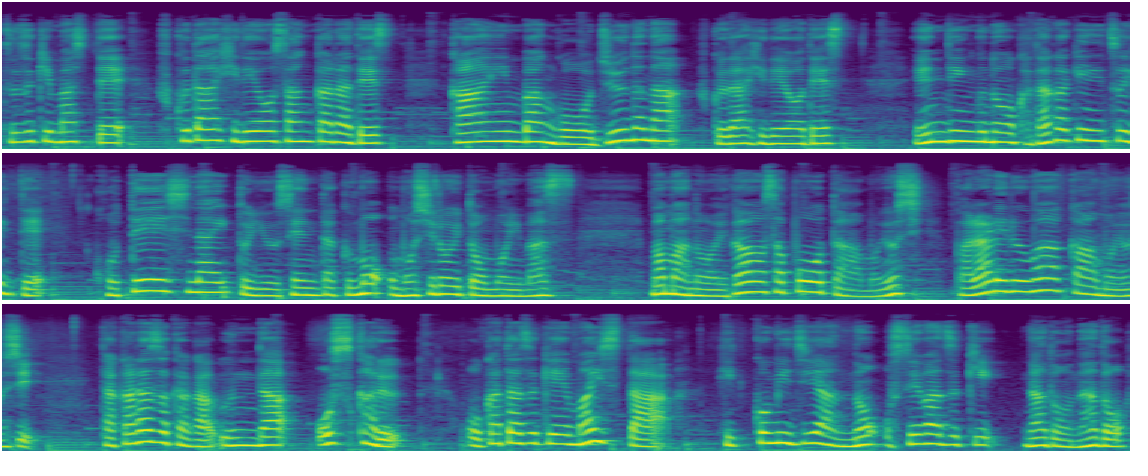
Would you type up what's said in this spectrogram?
続きまして福田秀夫さんからです。会員番号17福田秀夫です。エンディングの肩書きについて固定しないという選択も面白いと思います。ママの笑顔サポーターもよしパラレルワーカーもよし宝塚が生んだオスカルお片付けマイスター引っ込み思案のお世話好きなどなど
